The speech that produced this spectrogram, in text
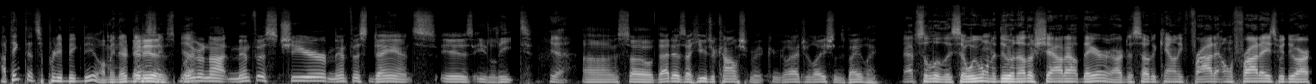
I think that's a pretty big deal. I mean, they're It dance is. team- Believe it or not, Memphis cheer, Memphis dance is elite. yeah. Uh, so that is a huge accomplishment. Congratulations, Bailey. Absolutely. So we want to do another shout out there. Our DeSoto County Friday on Fridays we do our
